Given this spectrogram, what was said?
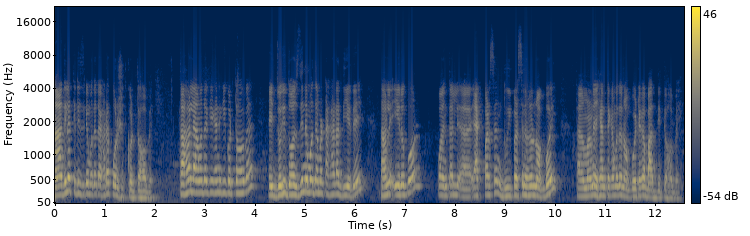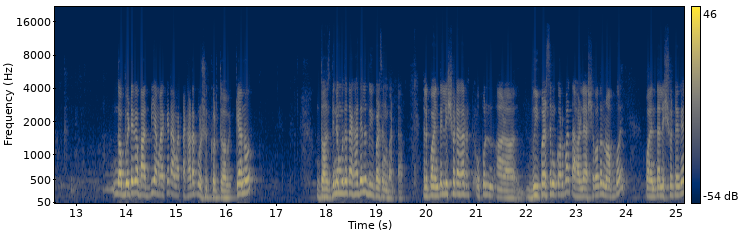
না দিলে তিরিশ দিনের মধ্যে টাকাটা পরিশোধ করতে হবে। তাহলে আমাদেরকে এখানে কি করতে হবে? এই যদি দশ দিনের মধ্যে আমরা টাকাটা দিয়ে দেই, তাহলে এর ওপর পঁয়তাল্লিশ এক পার্সেন্ট দুই পার্সেন্ট হলো নব্বই। তার মানে এখান থেকে আমাদের নব্বই টাকা বাদ দিতে হবে। নব্বই টাকা বাদ দিয়ে আমাকে আমার টাকাটা পরিশোধ করতে হবে। কেন? দশ দিনের মধ্যে টাকা দিলে দুই পার্সেন্ট বাট্টা তাহলে পঁয়তাল্লিশশো টাকার উপর দুই পার্সেন্ট করবা, তাহলে আসে কত? নব্বই। পঁয়তাল্লিশশো থেকে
